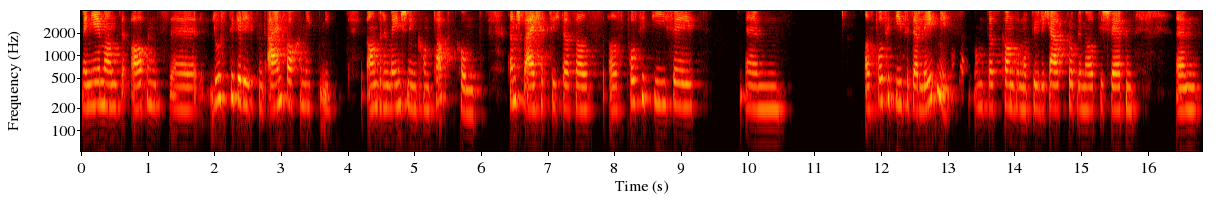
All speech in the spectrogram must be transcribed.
Wenn jemand abends äh, lustiger ist und einfacher mit, mit anderen Menschen in Kontakt kommt, dann speichert sich das als, als, positive, ähm, als positives Erlebnis. Und das kann dann natürlich auch problematisch werden, ähm,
